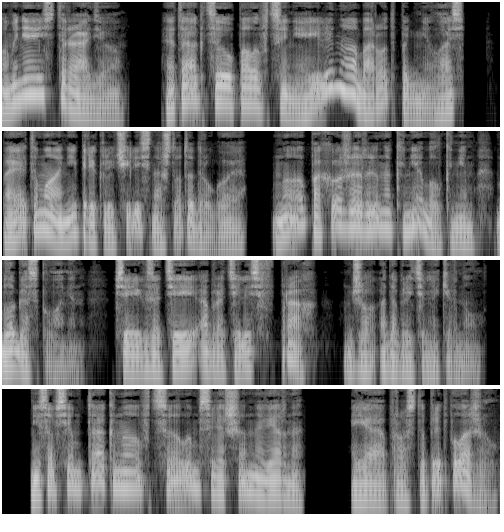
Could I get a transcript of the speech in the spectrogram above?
У меня есть радио. Эта акция упала в цене или, наоборот, поднялась, поэтому они переключились на что-то другое. Но, похоже, рынок не был к ним благосклонен. Все их затеи обратились в прах. Джо одобрительно кивнул. Не совсем так, но в целом совершенно верно. Я просто предположил.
